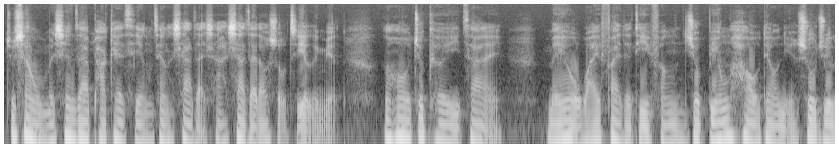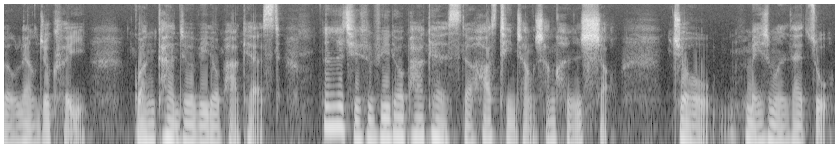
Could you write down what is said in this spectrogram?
就像我们现在 Podcast 一样，这样下载下下载到手机里面，然后就可以在没有 WiFi 的地方，你就不用耗掉你的数据流量，就可以观看这个 Video Podcast。但是其实 Video Podcast 的 Hosting 厂商很少，就没什么人在做。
